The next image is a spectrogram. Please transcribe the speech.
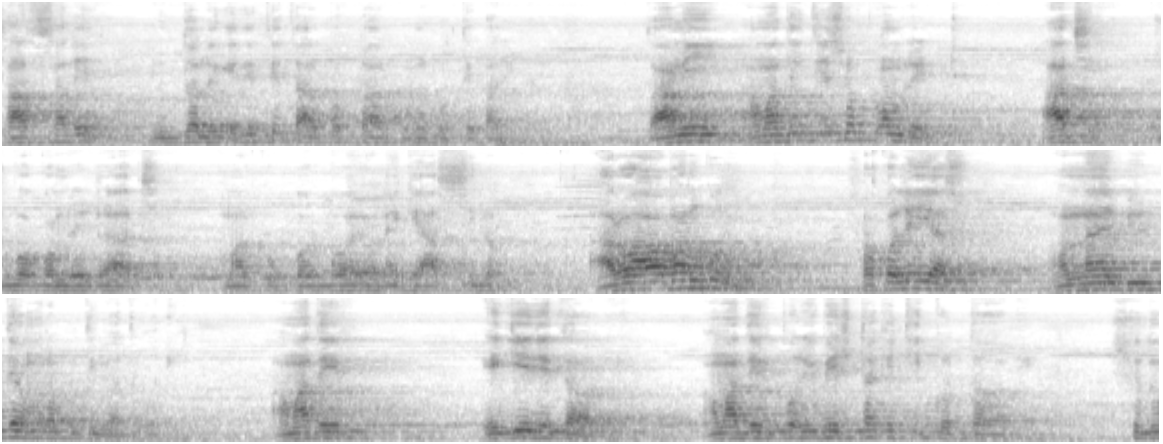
সাত সালে যুদ্ধ লেগে যেতে তারপর তো আর কোনো করতে পারি তো আমি, আমাদের যেসব কমরেড আছে, যুব কমরেডরা আছে, আমার খুব গর্ব হয়, অনেকে আসছিল। আরও আহ্বান করব, সকলেই আসুন অন্যায়ের বিরুদ্ধে আমরা প্রতিবাদ করি। আমাদের এগিয়ে যেতে হবে। আমাদের পরিবেশটাকে ঠিক করতে হবে। শুধু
